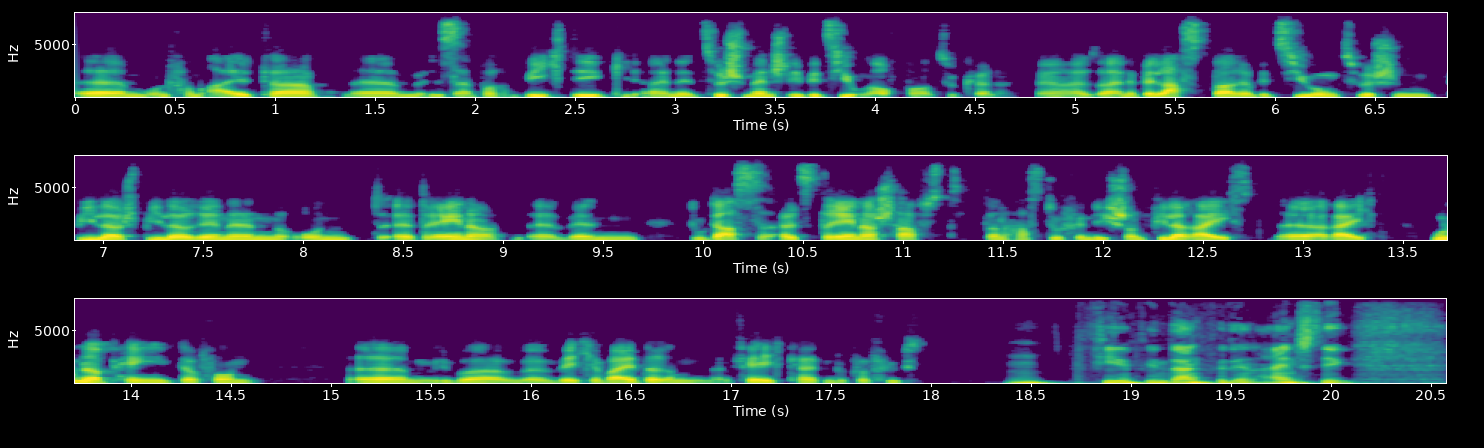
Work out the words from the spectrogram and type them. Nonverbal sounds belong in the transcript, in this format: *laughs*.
ähm, und vom Alter ähm, ist einfach wichtig, eine zwischenmenschliche Beziehung aufbauen zu können. Ja? Also eine belastbare Beziehung zwischen Spieler, Spielerinnen und äh, Trainer. Äh, wenn du das als Trainer schaffst, dann hast du, finde ich, schon viel erreicht, äh, erreicht unabhängig davon, ähm, über welche weiteren Fähigkeiten du verfügst. Hm, vielen, vielen Dank für den Einstieg.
